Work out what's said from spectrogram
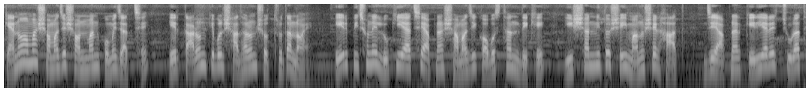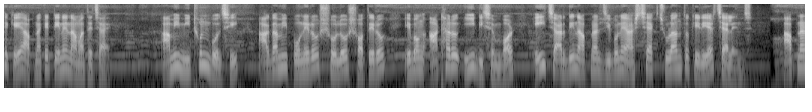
কেন আমার সমাজে সম্মান কমে যাচ্ছে? এর কারণ কেবল সাধারণ শত্রুতা নয়। এর পিছনে লুকিয়ে আছে আপনার সামাজিক অবস্থান দেখে ঈর্ষান্বিত সেই মানুষের হাত যে আপনার কেরিয়ারের চূড়া থেকে আপনাকে টেনে নামাতে চায়। আমি মিঠুন বলছি আগামী পনেরো, ষোলো, সতেরো এবং আঠারো ই ডিসেম্বর, এই চার দিন আপনার জীবনে আসছে এক চূড়ান্ত কেরিয়ার চ্যালেঞ্জ আপনার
